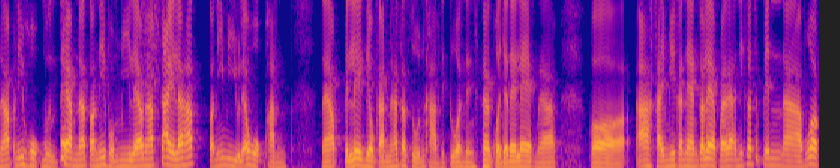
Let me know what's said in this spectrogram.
นะครับ อันนี้หกหมื่นแต้มนะ ตอนนี้ผมมีแล้วนะครับ ใกล้แล้วครับ ตอนนี้มีอยู่แล้วหกพันนะครับ เป็นเลขเดียวกันนะแต่ศูนย์ขาดไปตัวหนึ่งกว่าจะได้แลกนะครับ ก็อะใครมีคะแนนก็แลกไปแล้ว อันนี้ก็จะเป็นอ่าพวก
